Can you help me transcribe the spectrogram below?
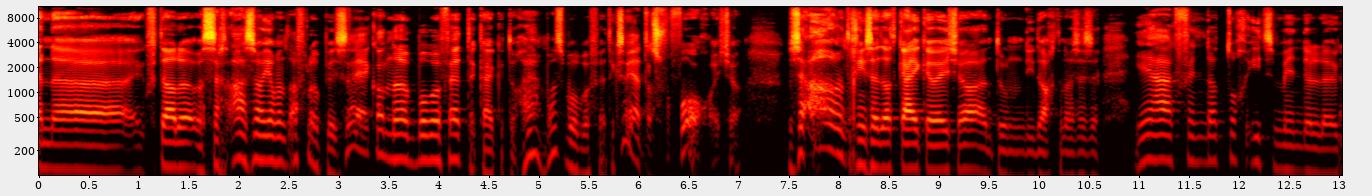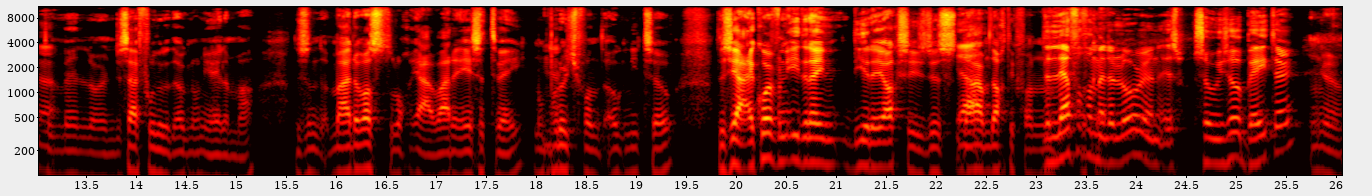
en eh, ik vertelde, ze zegt, ah, zo jammer dat het afgelopen is. Hey, ik kan eh, Boba Fett kijken toch? Hè, wat is Boba Fett? Ik zei, ja, dat is vervolg, weet je wel. Dus zei, oh, en toen ging zij dat kijken, weet je wel. En toen die dag daarna zei ze, ja, ik vind dat toch iets minder leuk Ja. dan Mandalorian. Dus zij voelde het ook nog niet helemaal. Dus een, maar er was nog, ja, er waren de eerste twee. Mijn Ja. broertje vond het ook niet zo. Dus ja, ik hoor van iedereen die reacties. Dus Ja. daarom dacht ik van... De level van. Mandalorian is sowieso beter. Ja.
